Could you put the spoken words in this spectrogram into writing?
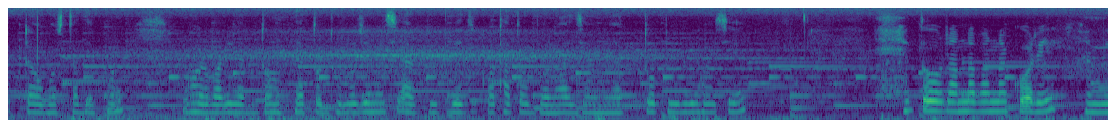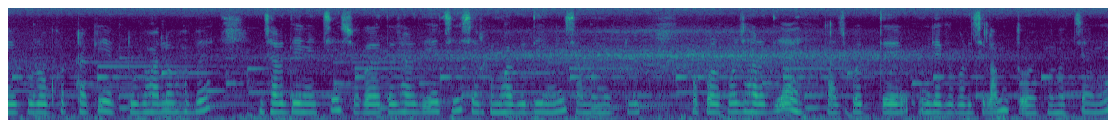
একটা অবস্থা দেখুন। ঘর বাড়ির একদম এত ধুলো জমেছে আর পিঁপড়ের কথা তো বলাই যায় না। এত পিঁপড়ে হয়েছে। তো রান্না বান্না করে আমি পুরো ঘরটাকে একটু ভালোভাবে ঝাড় দিয়ে নিচ্ছি। সকালে তো ঝাড় দিয়েছি, সেরকমভাবে দিয়ে নিই সামান্য একটু অপর অপর ঝাড় দিয়ে কাজ করতে লেগে পড়েছিলাম। তো এখন হচ্ছে আমি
